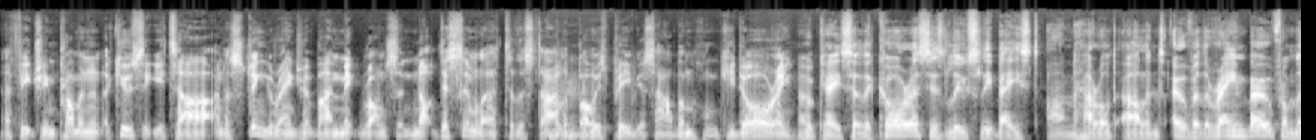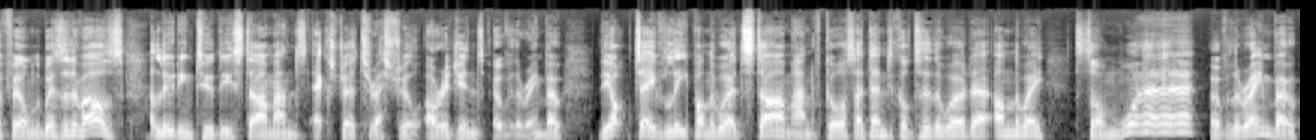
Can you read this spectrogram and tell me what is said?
uh, featuring prominent acoustic guitar and a string arrangement by Mick Ronson, not dissimilar to the style mm. of hmm. Bowie's previous album, Hunky Dory. Okay, so the chorus is loosely based on Harold Arlen's Over the Rainbow from the film The Wizard of Oz, alluding to the Starman's extraterrestrial origins over the rainbow. The octave leap on the word Starman, of course, identical to the word uh, on the way somewhere over the rainbow,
